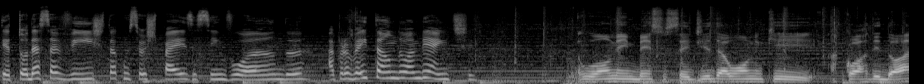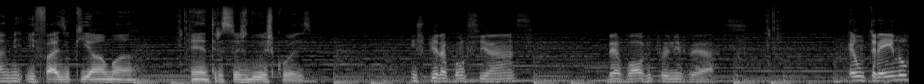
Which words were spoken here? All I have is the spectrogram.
Ter toda essa vista com seus pés assim voando, aproveitando o ambiente. O homem bem-sucedido é o homem que acorda e dorme e faz o que ama entre essas duas coisas. Inspira confiança, devolve para o universo. É um treino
